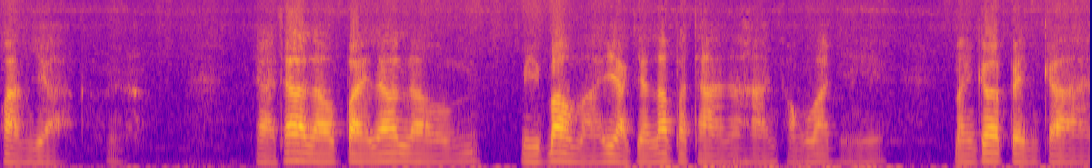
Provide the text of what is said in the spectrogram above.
ความอยาก แต่ถ้าเราไปแล้วเรามีเป้าหมายอยากจะรับประทานอาหารของวัดนี้ มันก็เป็นการ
